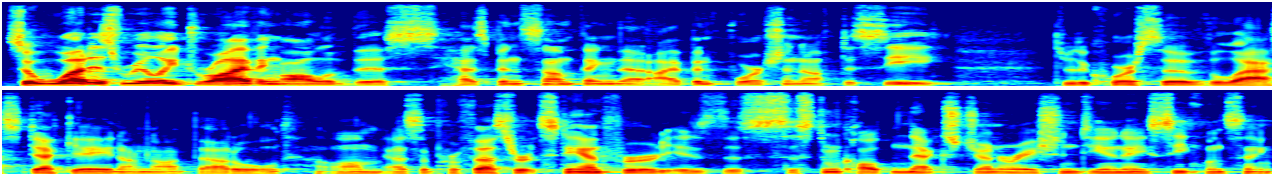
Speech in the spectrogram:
So what is really driving all of this has been something that I've been fortunate enough to see through the course of the last decade, I'm not that old, um, as a professor at Stanford, is this system called next generation DNA sequencing.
